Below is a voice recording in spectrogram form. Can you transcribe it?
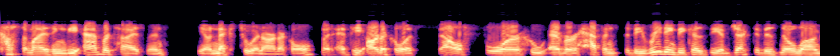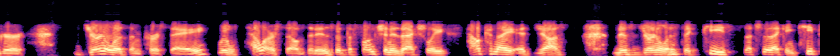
customizing the advertisement, you know, next to an article, but at the article itself for whoever happens to be reading, because the objective is no longer journalism per se. We'll tell ourselves it is, but the function is actually how can I adjust this journalistic piece such that I can keep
